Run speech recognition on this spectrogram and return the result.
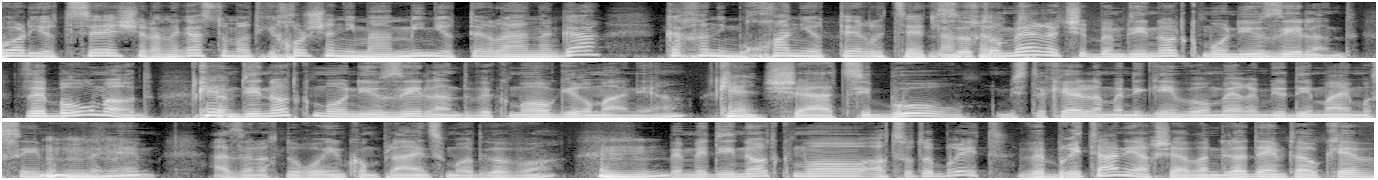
פועל יוצא של הנהגה, זאת אומרת, ככל שאני מאמין יותר להנהגה, ככה אני מוכן יותר לציית להנחיות. זאת אומרת שבמדינות כמו ניו זילנד, זה ברור מאוד, כן. במדינות כמו ניו זילנד וכמו גרמניה, כן. שהציבור מסתכל על המנהיגים ואומר, הם יודעים מה הם עושים, והם, אז אנחנו רואים compliance מאוד גבוה. במדינות כמו ארצות הברית ובריטניה עכשיו, אני לא יודע אם אתה עוקב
